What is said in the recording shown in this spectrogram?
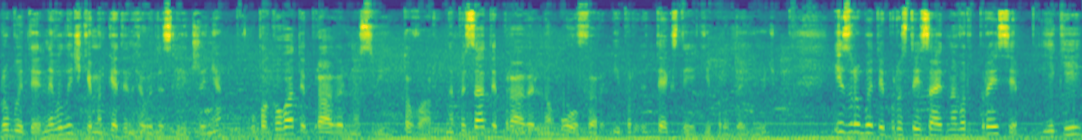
робити невеличке маркетингове дослідження, упакувати правильно свій товар, написати правильно офер і тексти, які продають, і зробити простий сайт на WordPress, який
